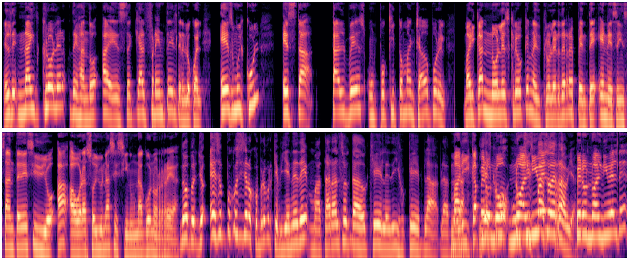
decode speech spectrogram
el de Nightcrawler dejando a este que al frente del tren, lo cual es muy cool, está tal vez un poquito manchado por el marica, no les creo que Nightcrawler de repente en ese instante decidió, ah, ahora soy un asesino, una gonorrea. No, pero yo eso un poco sí se lo compro porque viene de matar al soldado que le dijo que bla, bla, bla. Marica, pero no, no al nivel de rabia. Pero no al nivel de.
